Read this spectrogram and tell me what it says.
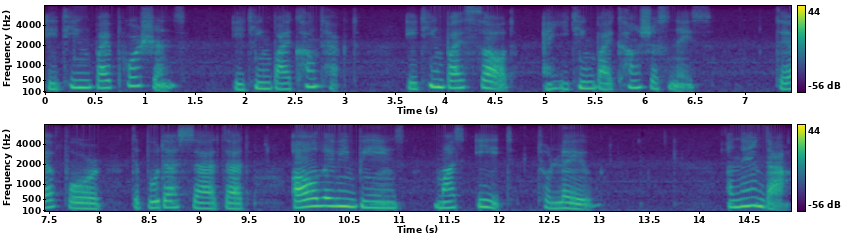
eating by portions, eating by contact, eating by thought, and eating by consciousness. Therefore, the Buddha said that all living beings must eat to live. Ananda,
